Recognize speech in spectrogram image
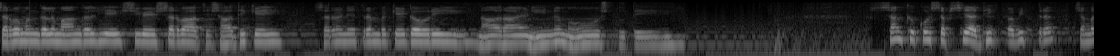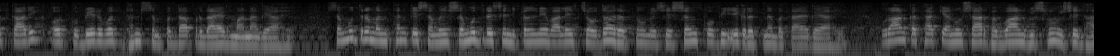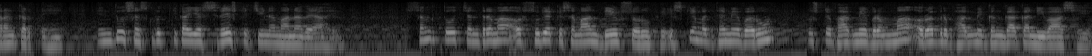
सर्वमङ्गलमाङ्गल्ये शिवे सर्वार्थसाधिके शरण्ये त्र्यम्बके गौरी नारायणी नमोऽस्तु ते। शंख को सबसे अधिक पवित्र, चमत्कारिक और कुबेरवत धन संपदा प्रदायक माना गया है। समुद्र मंथन के समय समुद्र से निकलने वाले चौदह रत्नों में से शंख को भी एक रत्न बताया गया है। पुराण कथा के अनुसार भगवान विष्णु इसे धारण करते हैं। हिंदू संस्कृति का यह श्रेष्ठ चिन्ह माना गया है। शंख तो चंद्रमा और सूर्य के समान देव स्वरूप है। इसके मध्य में वरुण, पृष्ठ भाग में ब्रह्मा और अग्र भाग में गंगा का निवास है।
